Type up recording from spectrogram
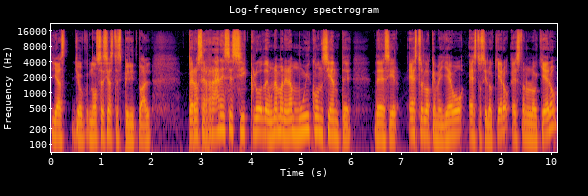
y hasta- yo no sé si hasta espiritual. Pero cerrar ese ciclo de una manera muy consciente. De decir, esto es lo que me llevo, esto sí lo quiero, esto no lo quiero,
